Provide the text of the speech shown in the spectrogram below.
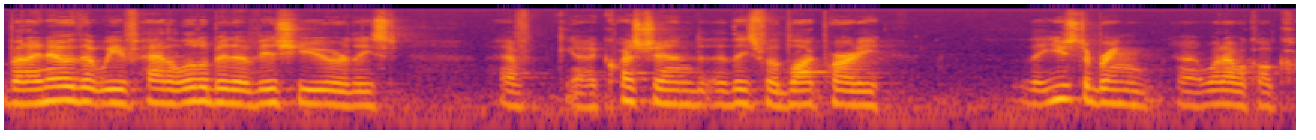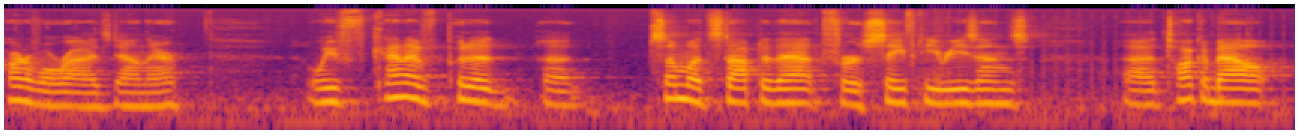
But I know that we've had a little bit of issue, or at least have uh, questioned, at least for the block party. They used to bring uh, what I would call carnival rides down there. We've kind of put a a somewhat stop to that for safety reasons. Uh, Talk about,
